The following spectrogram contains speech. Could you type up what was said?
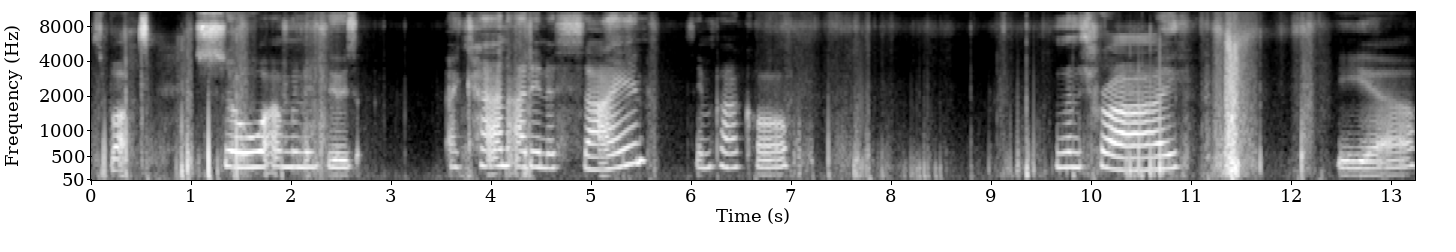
spot. So what I'm going to do is I can add in a sign parkour. I'm going to try. Yeah.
